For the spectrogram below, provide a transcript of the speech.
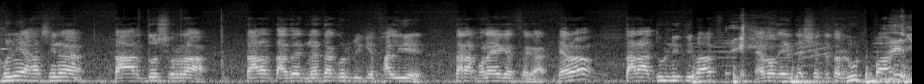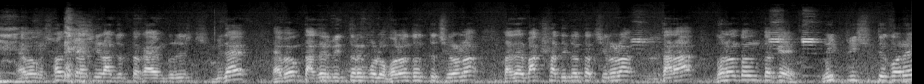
খুনি হাসিনা তার দোসররা তারা তাদের নেতাকর্মীকে ফালিয়ে তারা পলাই গেছে গা। কেন? তারা দুর্নীতিবাদ এবং এই দেশে যত লুটপাট এবং সন্ত্রাসী রাজত্ব কায়েম করে বিদায় এবং তাদের ভিতরে কোনো গণতন্ত্র ছিল না, তাদের বাক স্বাধীনতা ছিল না, তারা গণতন্ত্রকে নিপৃষিত করে,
